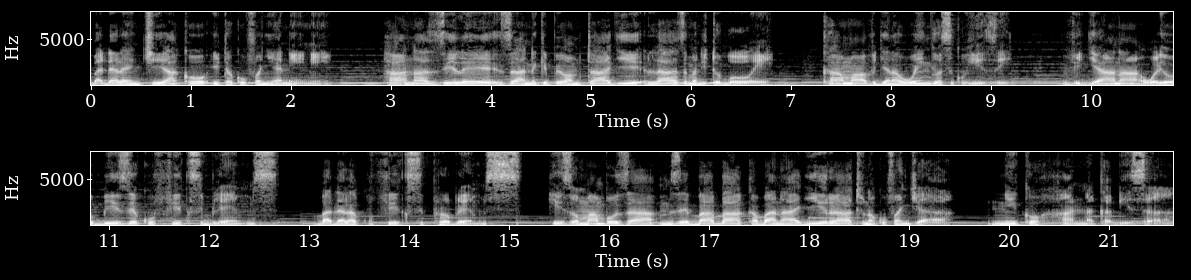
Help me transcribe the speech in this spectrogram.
Badala nchi yako itakufanyia nini. Hana zile za nikipewa mtaji lazima nitoboe. Kama vijana wengi wa siku hizi. Vijana waliobize kufix blames. Badala kufix problems. Hizo mambo za mzee baba kabana ajira tunakufa njaa. Niko hana kabisa.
